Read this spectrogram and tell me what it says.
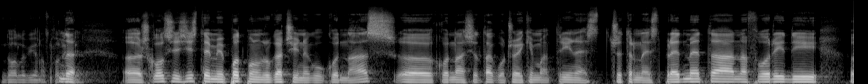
dole bio na Floridi? Da. E, Školski sistem je potpuno drugačiji nego kod nas. E, Kod nas je tako čovjek ima 13-14 predmeta na Floridi, e,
